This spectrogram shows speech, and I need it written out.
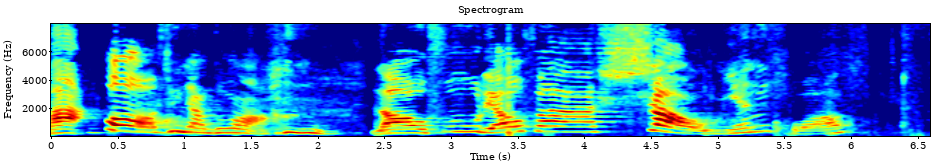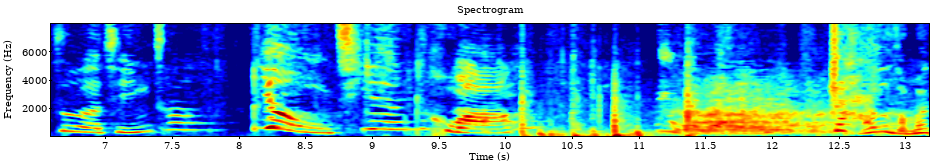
哦，听讲座。老夫聊发少年狂，坐擎苍又牵黄。这孩子怎么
